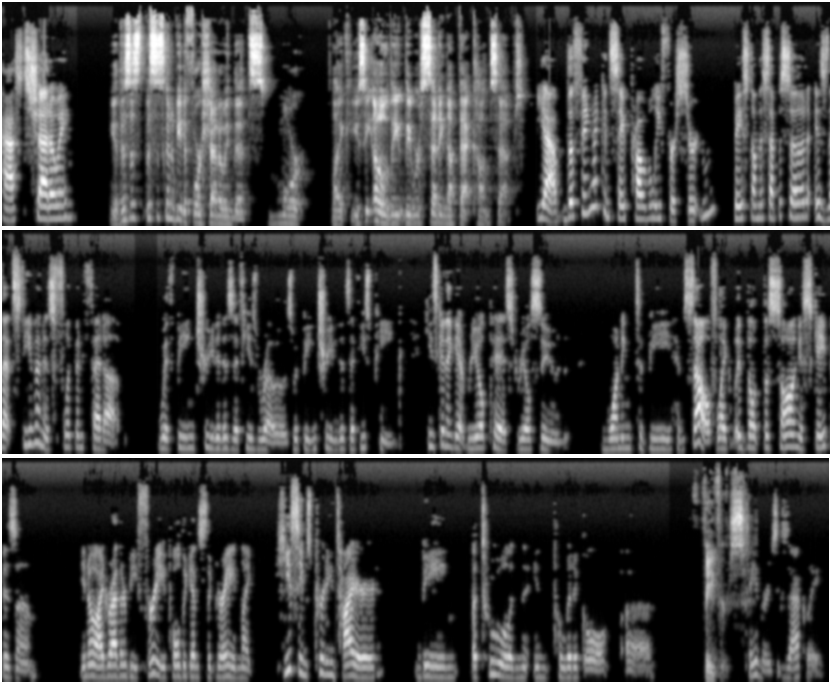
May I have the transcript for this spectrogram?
past shadowing. Yeah, this is this is going to be the foreshadowing that's more like you see. Oh, they they were setting up that concept. Yeah, the thing I can say probably for certain based on this episode is that Steven is flippin' fed up with being treated as if he's Rose, with being treated as if he's Pink. He's gonna get real pissed real soon, wanting to be himself. Like the the song "Escapism," you know, I'd rather be free, pulled against the grain. Like he seems pretty tired being a tool in in political uh favors. Favors, exactly.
